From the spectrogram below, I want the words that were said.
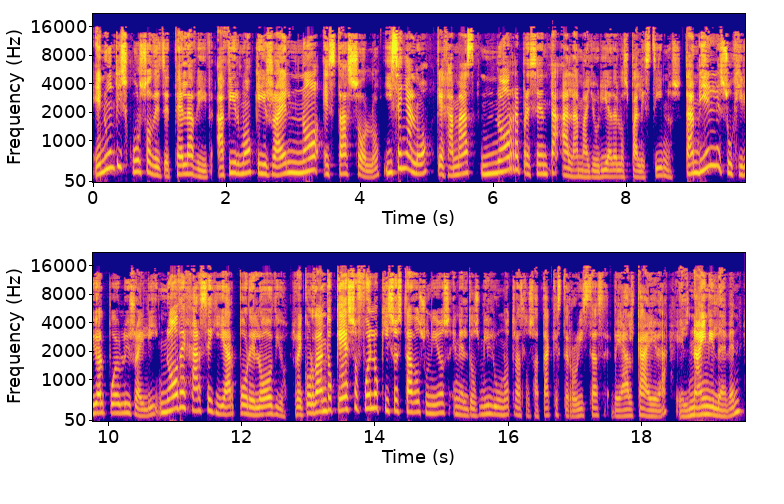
En un discurso desde Tel Aviv, afirmó que Israel no está solo y señaló que jamás no representa a la mayoría de los palestinos. También le sugirió al pueblo israelí no dejarse guiar por el odio, recordando que eso fue lo que hizo Estados Unidos en el 2001 tras los ataques terroristas de Al Qaeda, el 9-11,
